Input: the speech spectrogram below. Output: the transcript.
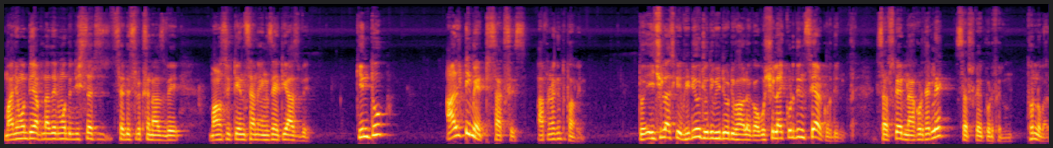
মাঝে মধ্যে আপনাদের মধ্যে ডিসস্যাটিসফ্যাকশন আসবে, মানসিক টেনশন অ্যাংজাইটি আসবে। কিন্তু আলটিমেট সাকসেস আপনারা কিন্তু পাবেন। তো এই ছিল আজকের ভিডিও যদি ভিডিওটি ভালো লাগে, অবশ্যই লাইক করে দিন শেয়ার করে দিন। সাবস্ক্রাইব না করে থাকলে সাবস্ক্রাইব করে ফেলুন। ধন্যবাদ।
